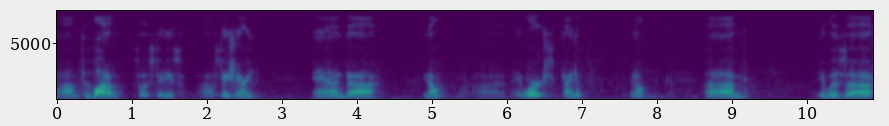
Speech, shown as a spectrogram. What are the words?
um, to the bottom so it stays uh, stationary. And, uh, you know, uh, it works, kind of, you know. Um, it was uh,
